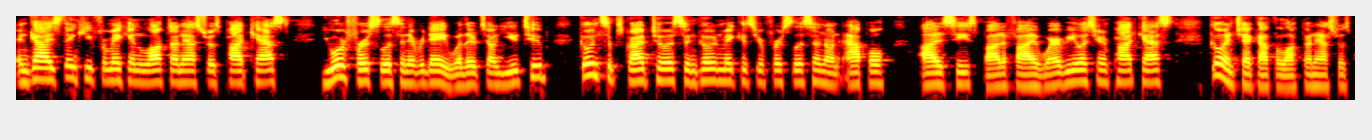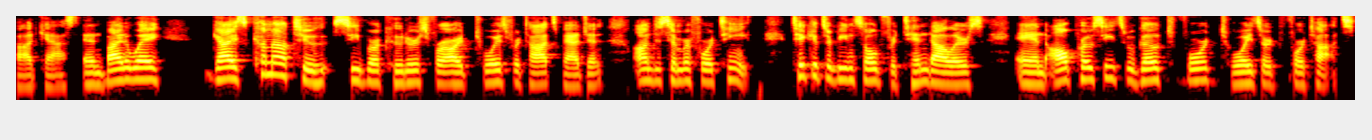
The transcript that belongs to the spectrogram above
And guys, thank you for making Locked On Astros podcast your first listen every day, whether it's on YouTube. Go and subscribe to us, and go and make us your first listen on Apple. Audacy, Spotify, wherever you listen to your podcast, go and check out the Locked On Astros podcast. And by the way, Guys, come out to Seabrook Hooters for our Toys for Tots pageant on December 14th. Tickets are being sold for $10, and all proceeds will go for Toys or for Tots.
